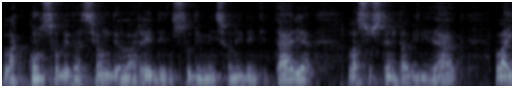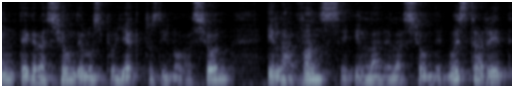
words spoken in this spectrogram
la consolidación de la red en su dimensión identitaria, la sustentabilidad, la integración de los proyectos de innovación, el avance en la relación de nuestra red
